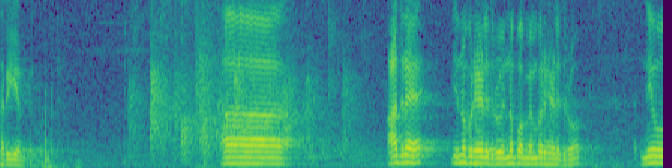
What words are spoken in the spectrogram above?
ಸರಿ ಅಂತ ಹೇಳ್ಬಿಟ್ಟು. ಆದರೆ ಇನ್ನೊಬ್ರು ಹೇಳಿದರು, ಇನ್ನೊಬ್ಬ ಮೆಂಬರ್ ಹೇಳಿದರು, ನೀವು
